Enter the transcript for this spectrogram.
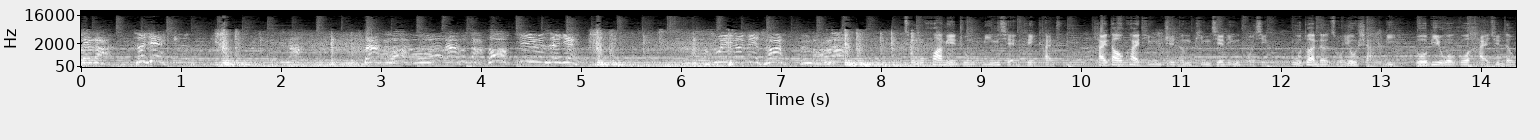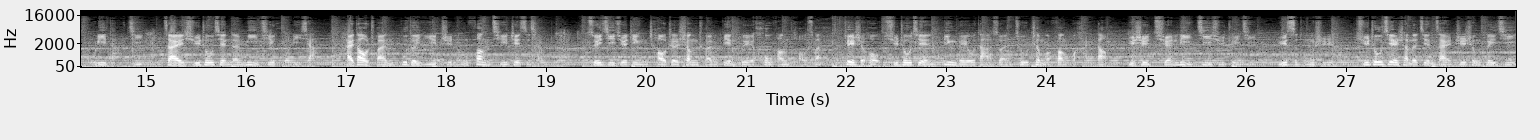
再打！射击！打！打！打！好，画面中明显可以看出，海盗快艇只能凭借灵活性，不断的左右闪避，躲避我国海军的武力打击。在徐州舰的密集火力下，海盗船不得已只能放弃这次抢夺，随即决定朝着商船编队后方逃窜。这时候，徐州舰并没有打算就这么放过海盗，于是全力继续追击。与此同时，徐州舰上的舰载直升飞机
